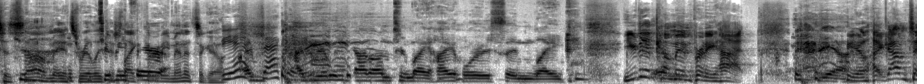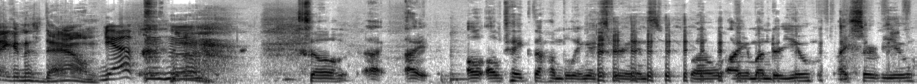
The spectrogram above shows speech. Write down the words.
To some, it's really just like fair, 30 minutes ago. yeah, exactly. I really got onto my high horse and like, You did come in pretty hot. yeah. You're like, I'm taking this down. Yep. mhm. So I, I I'll, I'll take the humbling experience. well, I am under you. I serve you.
